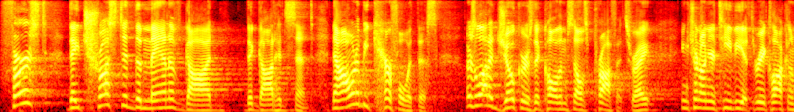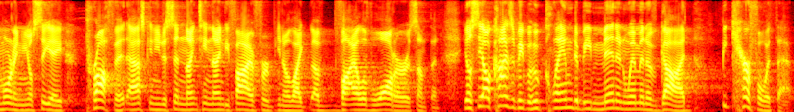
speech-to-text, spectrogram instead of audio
First, they trusted the man of God that God had sent. Now, I want to be careful with this. There's a lot of jokers that call themselves prophets, right? You can turn on your TV at three o'clock in the morning and you'll see a prophet asking you to send 1995 for, you know, like a vial of water or something. You'll see all kinds of people who claim to be men and women of God. Be careful with that.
